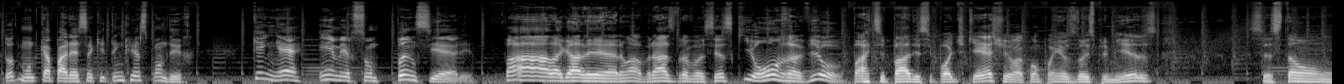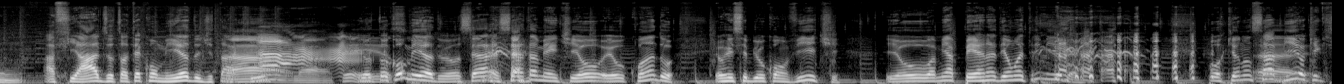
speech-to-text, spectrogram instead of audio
Todo mundo que aparece aqui tem que responder. Quem é Emerson Pansieri? Fala galera, um abraço pra vocês. Que honra, viu? Participar desse podcast. Eu acompanhei os dois primeiros. Vocês estão afiados, eu tô até com medo de estar aqui. Ah, não, que Eu tô isso. com medo, eu, cer- certamente. Eu, eu, quando eu recebi o convite, eu, a minha perna deu uma tremida. Porque eu não sabia o que, que,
